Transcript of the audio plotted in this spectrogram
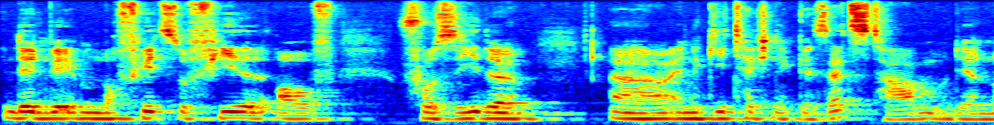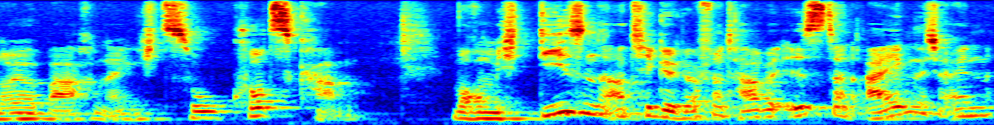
in denen wir eben noch viel zu viel auf fossile äh, Energietechnik gesetzt haben und die Erneuerbaren eigentlich zu kurz kamen. Warum ich diesen Artikel geöffnet habe, ist dann eigentlich ein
